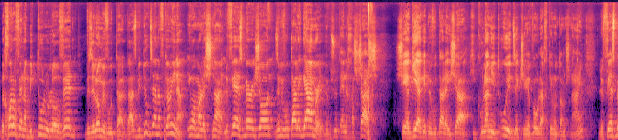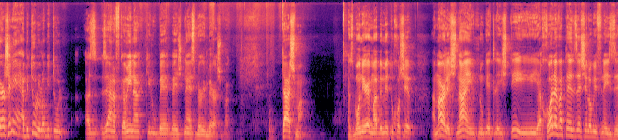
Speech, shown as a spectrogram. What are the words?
בכל אופן הביטול הוא לא עובד וזה לא מבוטל. ואז בדיוק זה הנפקא מינה. אם הוא אמר לשניים, לפי ההסבר הראשון זה מבוטל לגמרי, ופשוט אין חשש שיגיע גט מבוטל לאישה, כי כולם ידעו את זה כשיבואו להחתים אותם שניים. לפי ההסבר השני, הביטול הוא לא ביטול. אז זה הנפקא מינה, כאילו בשני ההסברים ברשב"ג. תשמע, אז בואו נראה מה באמת הוא חושב. אמר לשניים תנו גט לאשתי, יכול לבטל זה שלא בפני זה.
